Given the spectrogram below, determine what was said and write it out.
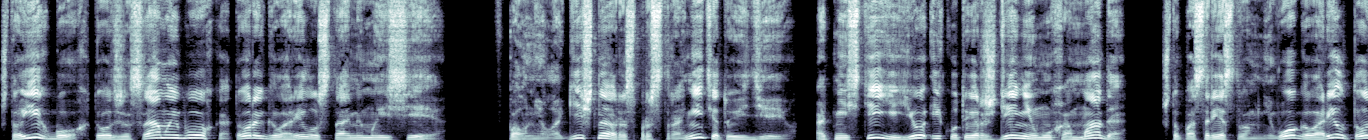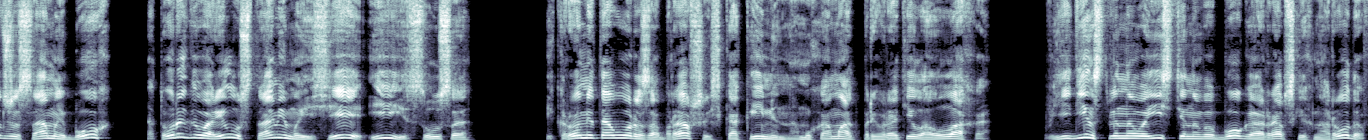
что их Бог — тот же самый Бог, который говорил устами Моисея. Вполне логично распространить эту идею, отнести ее и к утверждению Мухаммада, что посредством него говорил тот же самый Бог, который говорил устами Моисея и Иисуса. И кроме того, разобравшись, как именно Мухаммад превратил Аллаха в единственного истинного бога арабских народов,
